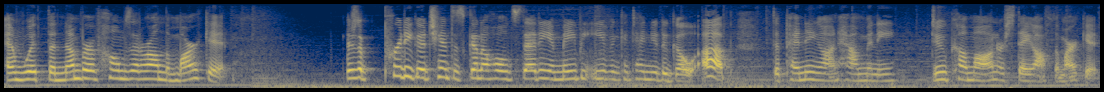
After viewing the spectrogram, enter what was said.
And with the number of homes that are on the market, there's a pretty good chance it's going to hold steady and maybe even continue to go up depending on how many do come on or stay off the market.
